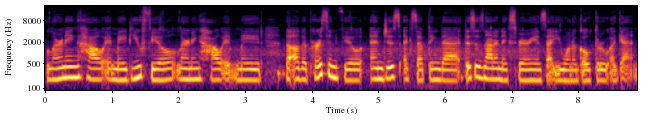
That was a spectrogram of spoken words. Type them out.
learning how it made you feel, learning how it made the other person feel, and just accepting that this is not an experience that you want to go through again.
